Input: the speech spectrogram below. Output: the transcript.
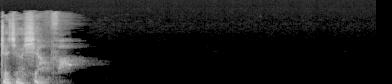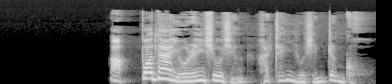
这叫相法。啊，不但有人修行，还真有行正果。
